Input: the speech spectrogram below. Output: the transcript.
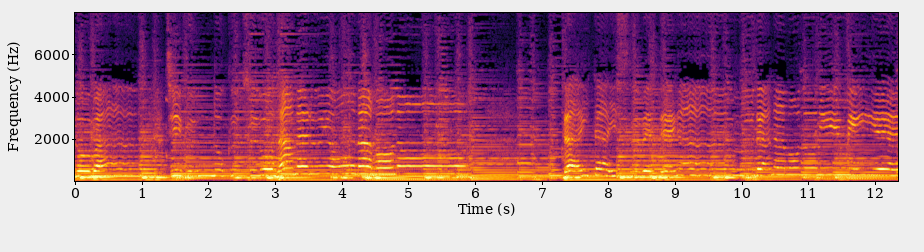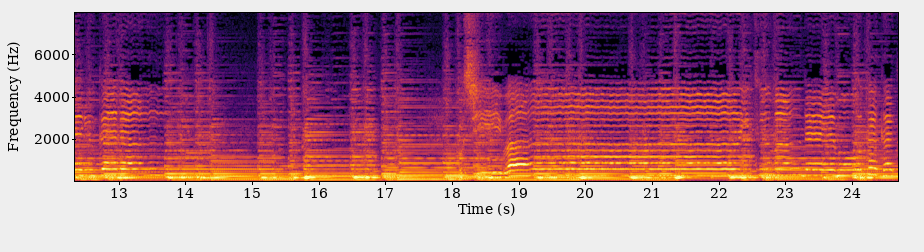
自分の靴を舐めるようなもの。だいたい全てが無駄なものに見えるから星はいつまでも高く。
